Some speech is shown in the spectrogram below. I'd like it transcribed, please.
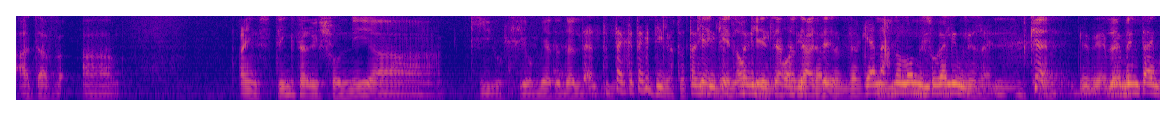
הדבר, האינסטינקט הראשוני הקיומי, אתה יודע... תגדיל אותו, כן, תגדיל כן, אותו, אוקיי, תגדיל עוד יותר, כי אנחנו לא מסוגלים לזה. כן. בינתיים,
